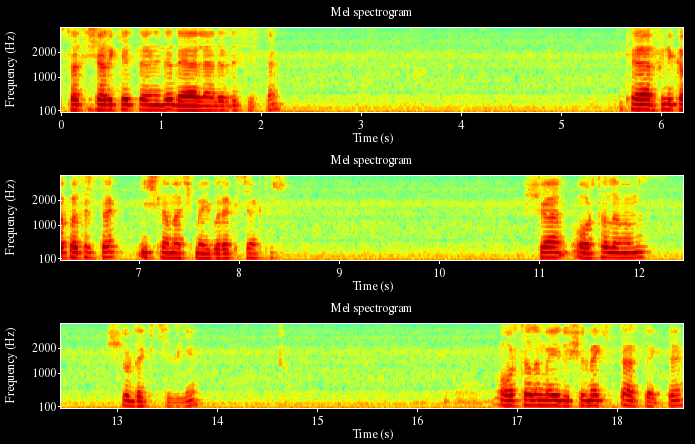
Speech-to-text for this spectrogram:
satış hareketlerini de değerlendirdi sistem. T kapatırsak işlem açmayı bırakacaktır. Şu an ortalamamız şuradaki çizgi. Ortalamayı düşürmek istersek de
